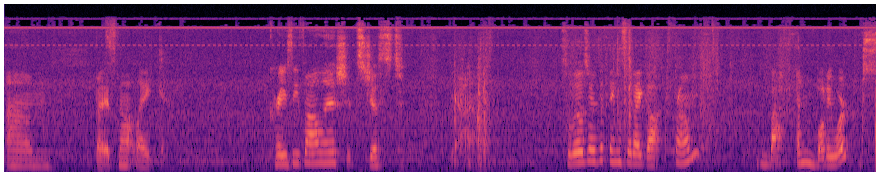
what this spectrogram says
um, but it's not like crazy fallish. It's just, yeah. So those are the things that I got from Bath and Body Works.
